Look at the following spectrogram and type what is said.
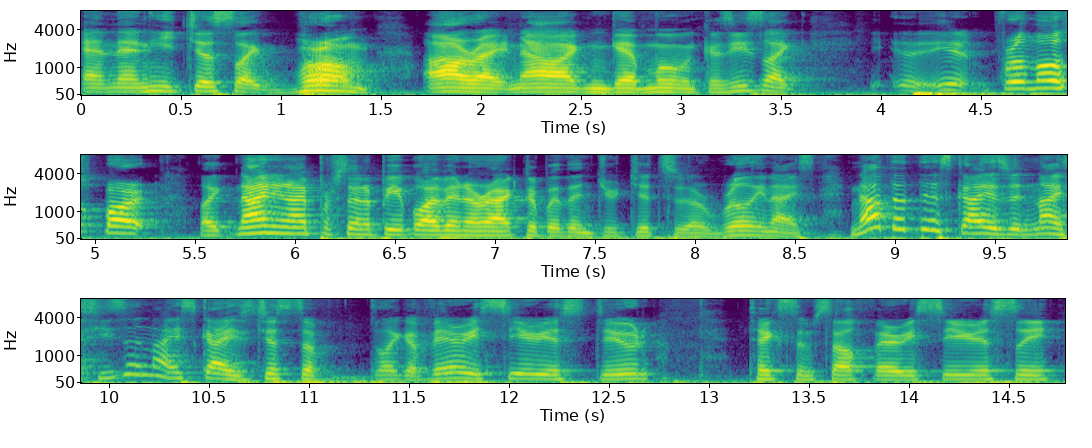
and then he just like boom. All right, now I can get moving because he's like for the most part, like 99% of people I've interacted with in jujitsu are really nice. Not that this guy isn't nice. He's a nice guy. He's just a like a very serious dude. Takes himself very seriously,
